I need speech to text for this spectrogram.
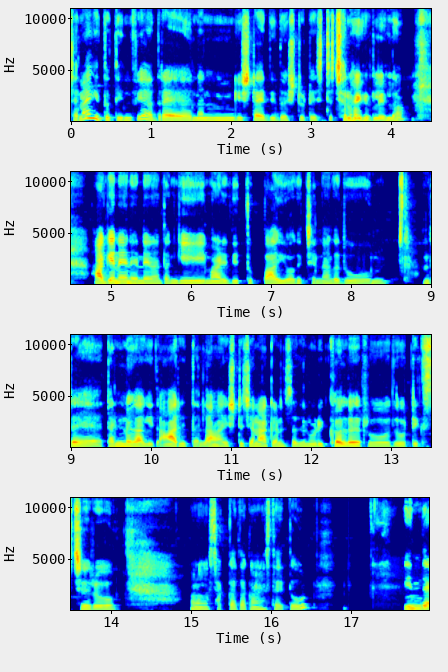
ಚೆನ್ನಾಗಿತ್ತು ತಿಂದ್ವಿ, ಆದರೆ ನನಗೆ ಇಷ್ಟ ಇದ್ದಿದ್ದಷ್ಟು ಟೇಸ್ಟ್ ಚೆನ್ನಾಗಿರಲಿಲ್ಲ. ಹಾಗೆಯೇ ನೆನ್ನೆ ನನ್ನ ತಂಗಿ ಮಾಡಿದ್ದಿದ್ದು ತುಪ್ಪ ಇವಾಗ ಚೆನ್ನಾಗದು ಅಂದರೆ ತಣ್ಣಗಾಗಿದ್ದು ಆರಿತ್ತಲ್ಲ, ಎಷ್ಟು ಚೆನ್ನಾಗಿ ಕಾಣಿಸ್ತದೆ ನೋಡಿ ಕಲರು ಅದು ಟೆಕ್ಸ್ಚರು ಸಖತ್ತಾಗಿ ಕಾಣಿಸ್ತಾ ಇತ್ತು. ಹಿಂದೆ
